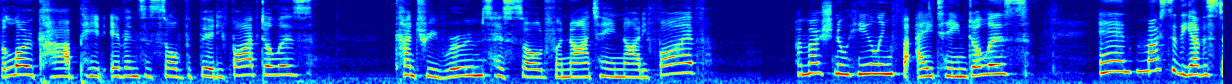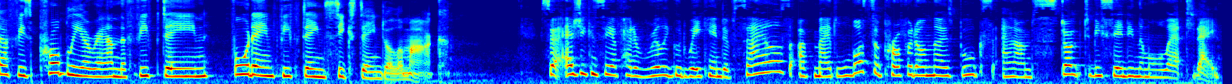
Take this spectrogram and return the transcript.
The low carb Pete Evans has sold for $35. Country Rooms has sold for $19.95 emotional healing for $18 and most of the other stuff is probably around the 15 14 15 $16 mark So as you can see, I've had a really good weekend of sales. I've made lots of profit on those books and I'm stoked to be sending them all out today.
